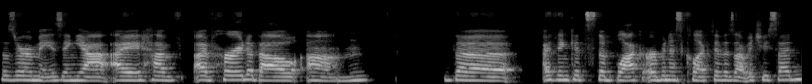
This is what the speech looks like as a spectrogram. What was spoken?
Those are amazing. Yeah, I have I've heard about um the I think it's the Black Urbanist Collective. Is that what you said?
